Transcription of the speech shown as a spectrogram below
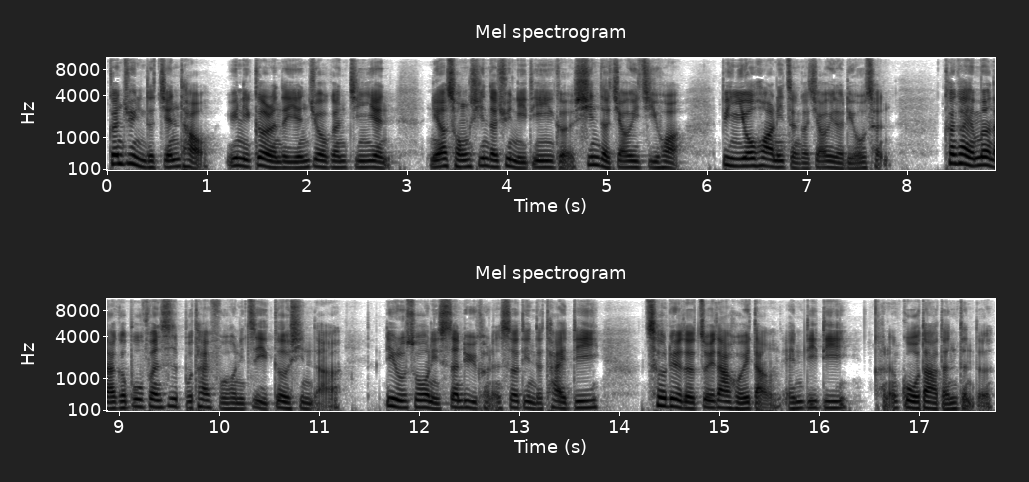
根据你的检讨与你个人的研究跟经验，你要重新的去拟定一个新的交易计划，并优化你整个交易的流程，看看有没有哪个部分是不太符合你自己个性的啊。例如说，你胜率可能设定的太低，策略的最大回档 MDD 可能过大等等的，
